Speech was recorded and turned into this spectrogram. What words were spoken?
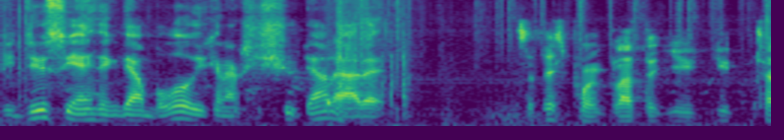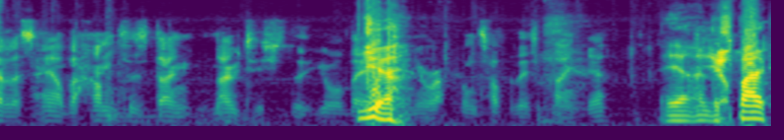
If you do see anything down below, you can actually shoot down at it. It's at this point, Blood, that you, you tell us how the hunters don't notice that you're there Yeah. when you're up on top of this plank, yeah? Yeah, and the Yep. spider.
